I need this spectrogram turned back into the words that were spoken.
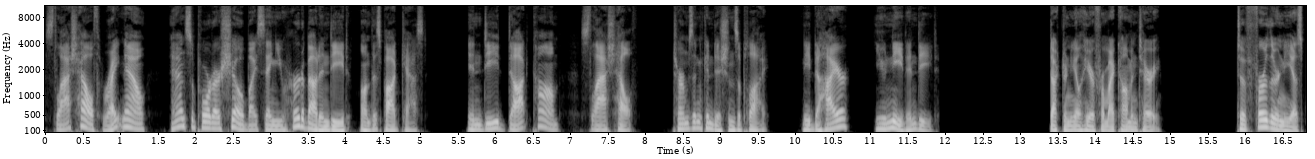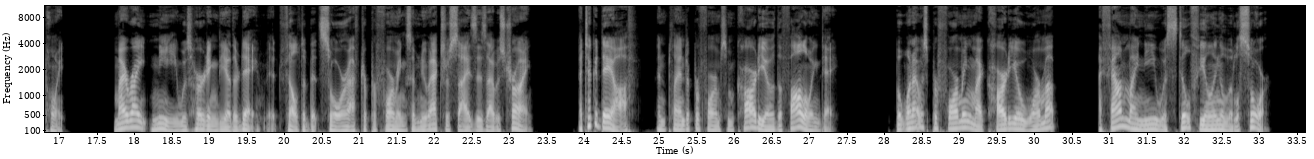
slash health right now and support our show by saying you heard about Indeed on this podcast. Indeed.com slash health. Terms and conditions apply. Need to hire? You need Indeed. Dr. Neal here for my commentary. To further Nia's point, my right knee was hurting the other day. It felt a bit sore after performing some new exercises I was trying. I took a day off and planned to perform some cardio the following day. But when I was performing my cardio warm up, I found my knee was still feeling a little sore.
